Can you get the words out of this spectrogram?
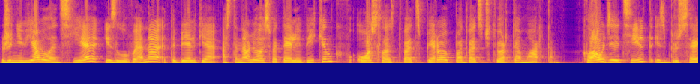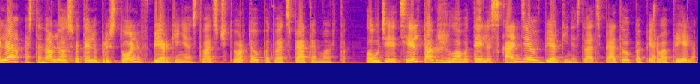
Женевье Валансье из Лувена, это Бельгия, останавливалась в отеле «Викинг» в Осло с 21 по 24 марта. Клаудия Тильд из Брюсселя останавливалась в отеле «Бристоль» в Бергене с 24 по 25 марта. Клаудия Тель также жила в отеле «Скандия» в Бергене с 25 по 1 апреля.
